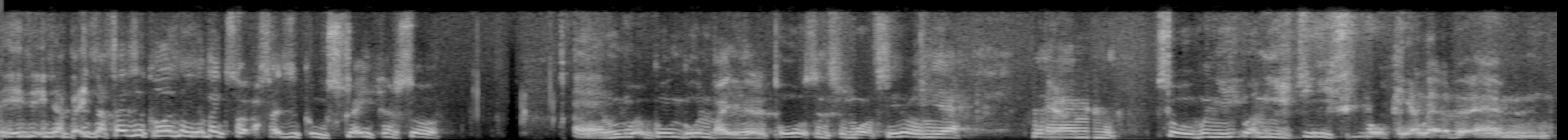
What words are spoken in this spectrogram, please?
he's a, he's a physical, isn't he? He's a big sort of physical striker. So, um, going going by the reports and from what I've seen of him, yeah. Um, yeah. So when you I mean you, you spoke earlier about um,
